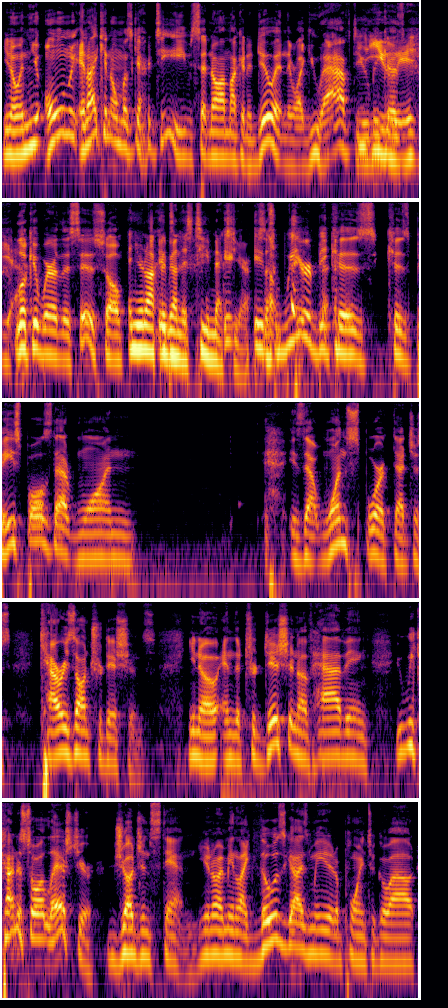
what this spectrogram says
You know, and the only and I can almost guarantee he said, "No, I'm not going to do it." And they're like, "You have to You- because yeah. look at where this is." So And you're not gonna be on this team next it- year, It's weird because because baseball's that one is that one sport that just carries on traditions, you know, and the tradition of having, we kind of saw it last year, Judge and Stanton, you know I mean? Like those guys made it a point to go out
